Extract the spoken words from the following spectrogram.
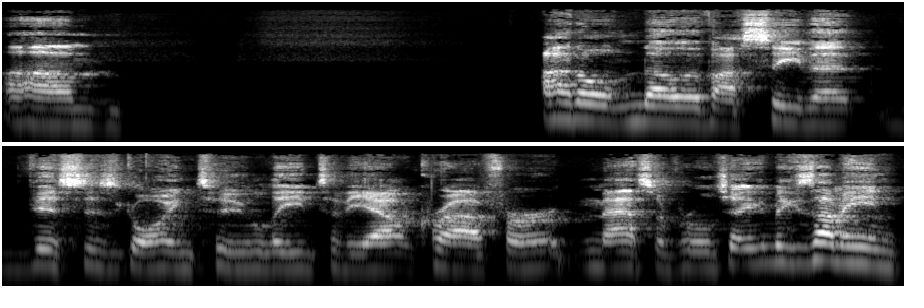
Um, I don't know if I see that this is going to lead to the outcry for massive rule change because I mean,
